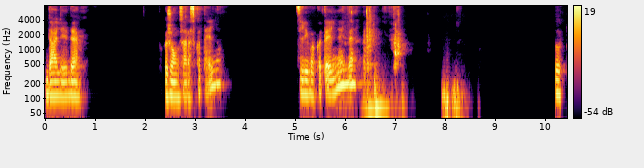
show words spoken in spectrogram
Далі йде. Покажу вам зараз котельню. Зліва котельня йде. Тут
